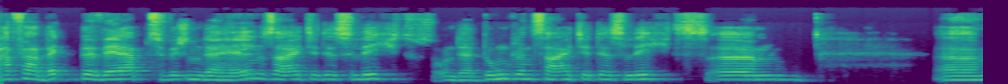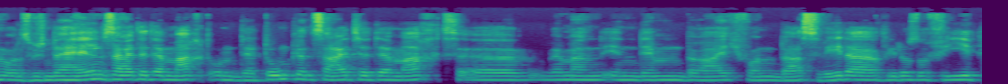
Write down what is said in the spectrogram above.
taffer Wettbewerb zwischen der hellen Seite des Lichts und der dunklen Seite des Lichts ähm, ähm, oder zwischen der hellen Seite der Macht und der dunklen Seite der Macht, äh, wenn man in dem Bereich von Das Veda Philosophie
